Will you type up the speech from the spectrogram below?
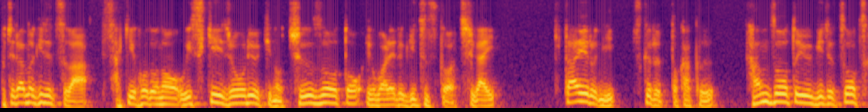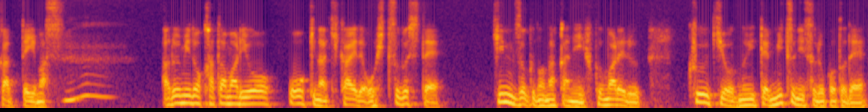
こちらの技術は先ほどのウイスキー蒸留機の鋳造と呼ばれる技術とは違い、鍛えるに作ると書く鍛造という技術を使っています。アルミの塊を大きな機械で押しつぶして金属の中に含まれる空気を抜いて密にすることで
